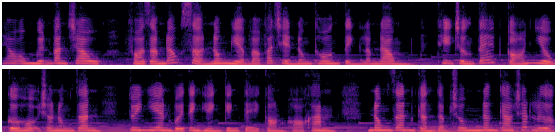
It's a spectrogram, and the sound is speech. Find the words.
Theo ông Nguyễn Văn Châu, Phó Giám đốc Sở Nông nghiệp và Phát triển Nông thôn tỉnh Lâm Đồng, thị trường Tết có nhiều cơ hội cho nông dân, tuy nhiên với tình hình kinh tế còn khó khăn, nông dân cần tập trung nâng cao chất lượng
